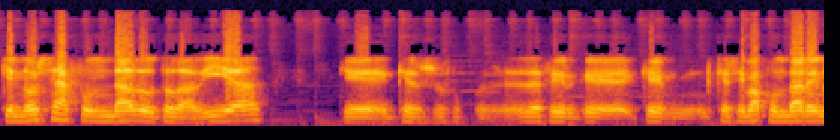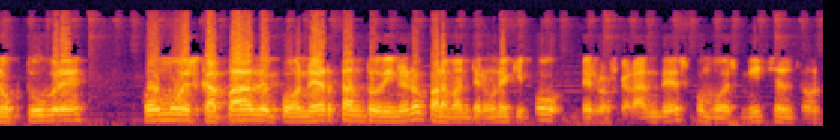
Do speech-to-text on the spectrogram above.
que no se ha fundado todavía, que, que es decir, que, que, que se iba a fundar en octubre cómo es capaz de poner tanto dinero para mantener un equipo de los grandes como es Mitchelton.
